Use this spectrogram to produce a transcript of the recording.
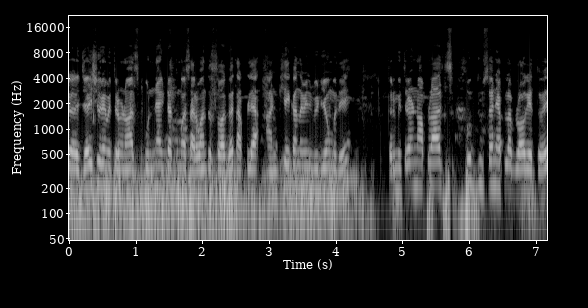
तर जय शिवराय मित्रांनो आज पुन्हा एकदा तुम्हाला सर्वांचं स्वागत आपल्या आणखी एका नवीन व्हिडिओमध्ये. तर मित्रांनो आपला आज खूप दिवसांनी आपला ब्लॉग येतोय.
